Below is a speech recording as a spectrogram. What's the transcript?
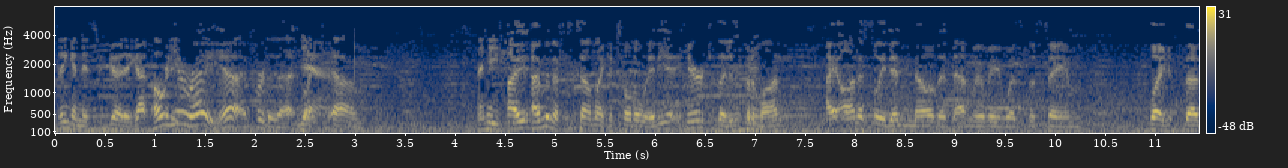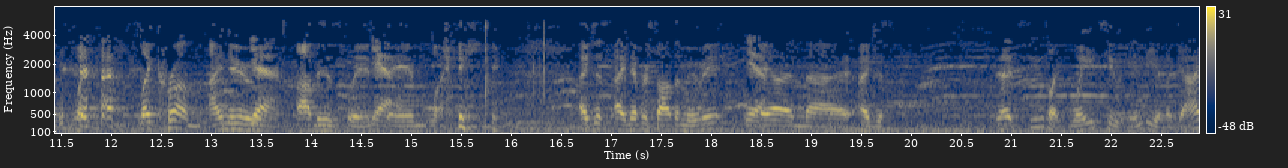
thinking it's good. It got Oh, pretty, you're right. Yeah, I've heard of that. Like, Yeah. um, and he I, I'm going to sound like a total idiot here because I just put him on. I honestly didn't know that that movie was the same. Like that, like, like Crumb. I knew, Yeah. obviously, Yeah. same. Like, I just I never saw the movie. Yeah. And uh, I just that seems like way too indie of a guy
